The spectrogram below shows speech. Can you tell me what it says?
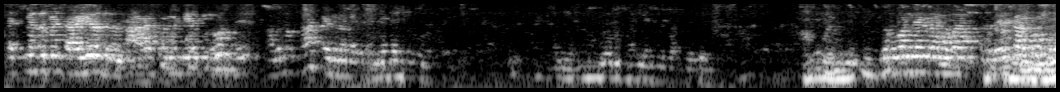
ಚೆಕ್ ಮೆಜರ್ಮೆಂಟ್ ಆಗಿರೋದ್ರಿಂದ ಆಗ ಕಮಿಟಿಯಲ್ಲಿ ತೋರಿಸಿ ಅದನ್ನು ಸಹ ಕೈಗೊಳ್ಳಲಾಗಿದೆ ಸುರುವನ್ನೇ ಗ್ರಾಮದ ರೇಖಾತ್ಮಕ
